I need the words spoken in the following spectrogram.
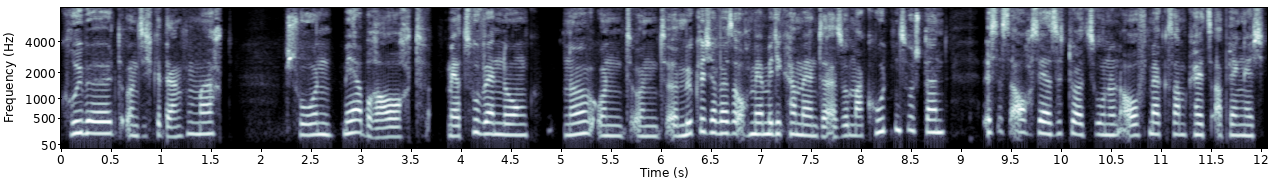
grübelt und sich Gedanken macht, schon mehr braucht, mehr Zuwendung ne, und, und äh, möglicherweise auch mehr Medikamente. Also im akuten Zustand ist es auch sehr situation- und aufmerksamkeitsabhängig,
